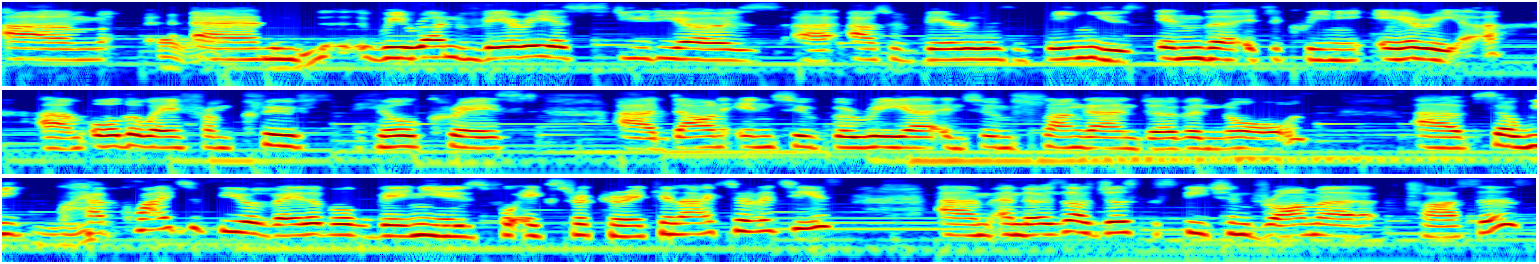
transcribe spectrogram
Um, oh, wow. And we run various studios uh, out of various venues in the eThekwini area, um, all the way from Kloof, Hillcrest, uh, down into Berea, into Umhlanga and Durban North. Uh, so we mm-hmm. have quite a few available venues for extracurricular activities, um, and those are just the speech and drama classes.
